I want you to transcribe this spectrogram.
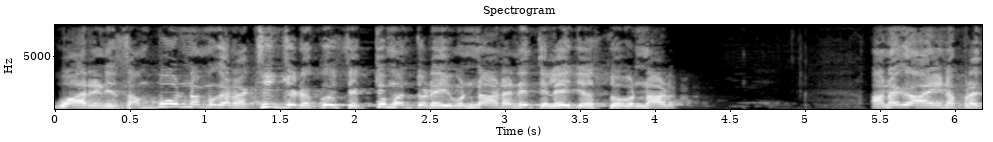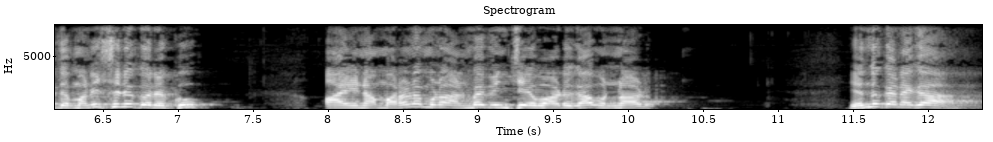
వారిని సంపూర్ణముగా రక్షించుటకు శక్తిమంతుడై ఉన్నాడని తెలియజేస్తూ ఉన్నాడు. అనగా ఆయన ప్రతి మనుషుని కొరకు ఆయన మరణమును అనుభవించేవాడుగా ఉన్నాడు. ఎందుకనగా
